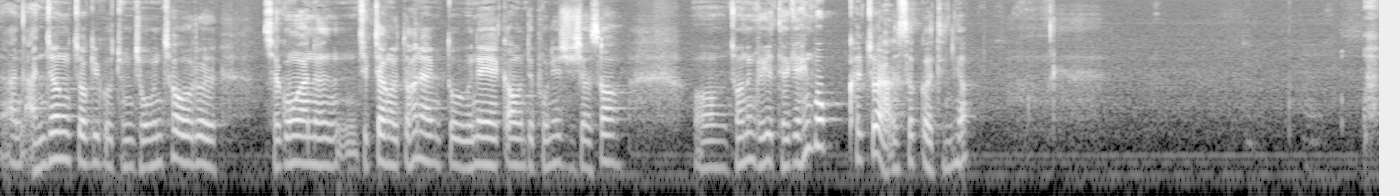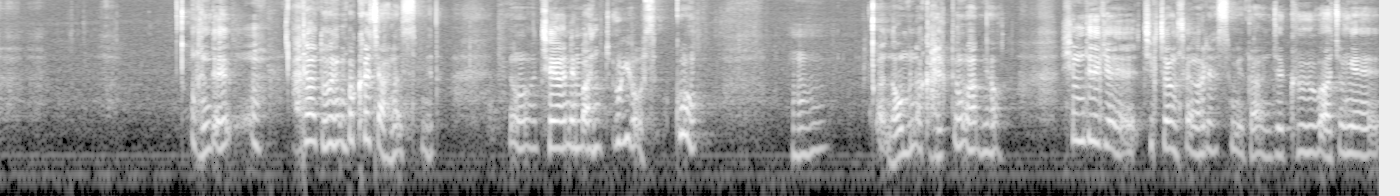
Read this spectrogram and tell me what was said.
한 안정적이고 좀 좋은 처우를 제공하는 직장을 또 하나님 또 은혜 가운데 보내주셔서 어, 저는 그게 되게 행복할 줄 알았었거든요. 근데 하나도 행복하지 않았습니다. 어, 제 안에 만족이 없었고 음, 너무나 갈등하며 힘들게 직장 생활을 했습니다. 이제 그 와중에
